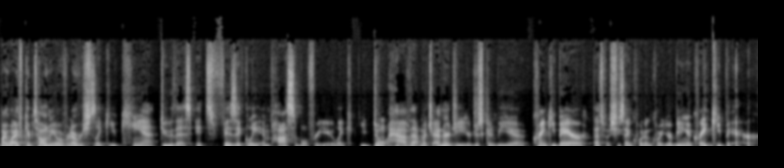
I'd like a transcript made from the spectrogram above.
my wife kept telling me over and over, she's like, you can't do this. It's physically impossible for you. Like you don't have that much energy. You're just going to be a cranky bear. That's what she said, quote unquote. You're being a cranky bear.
